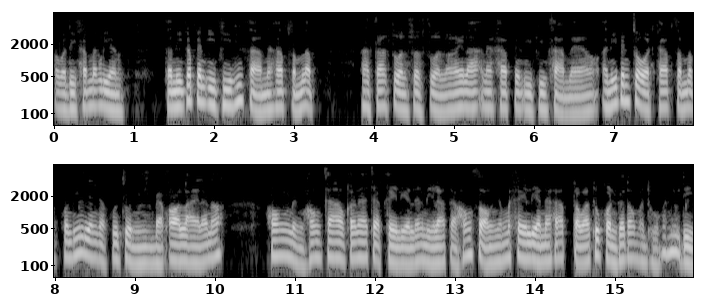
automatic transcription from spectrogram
สวัสดีครับนักเรียน ตอนนี้ก็เป็น EP ที่ 3 นะครับสำหรับอัตราส่วนสัดส่วนร้อยละนะครับ เป็น EP 3 แล้ว อันนี้เป็นโจทย์ครับสำหรับคนที่เรียนกับครูจุนแบบออนไลน์แล้วเนาะห้อง 1 ห้อง 9 ก็น่าจะเคยเรียนเรื่องนี้แล้ว แต่ห้อง 2 ยังไม่เคยเรียนนะครับ แต่ว่าทุกคนก็ต้องมาดูกันอยู่ดี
